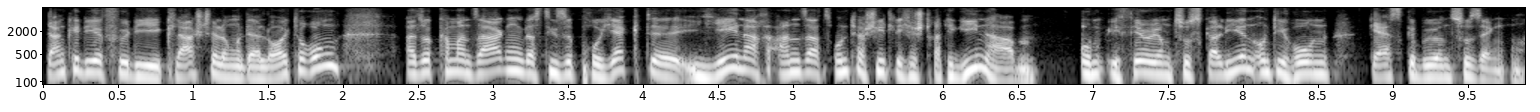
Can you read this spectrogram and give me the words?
Danke dir für die Klarstellung und Erläuterung. Also kann man sagen, dass diese Projekte je nach Ansatz unterschiedliche Strategien haben um Ethereum zu skalieren und die hohen Gasgebühren zu senken.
